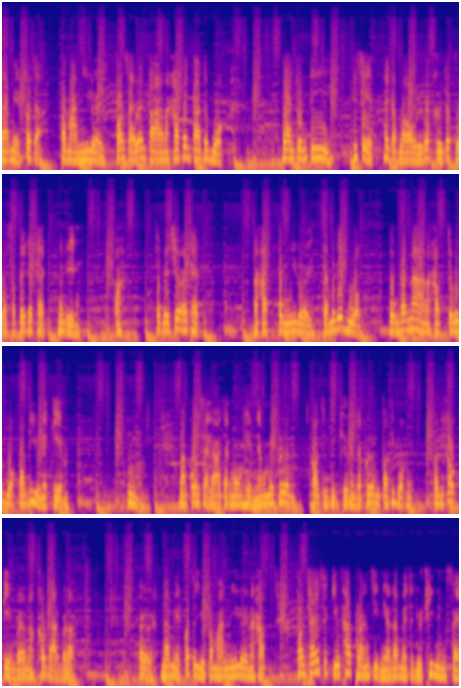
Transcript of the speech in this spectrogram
ดาเมจก็จะประมาณนี้เลย ตอนใส่แว่นตานะครับ แว่นตาจะบวก ลังโจมตีพิเศษให้กับเราหรือก็คือเจ้าตัว Spec Attack นั่นเองอะ Special Attack นะครับ ตรงนี้เลยแต่ไม่ได้บวกตรงด้านหน้านะครับ จะไปบวกตอนที่อยู่ในเกม อืมบางคนใส่แล้วอาจจะงงเห็นยังไม่เพิ่ม ก็จริง ๆ คือมันจะเพิ่มตอนที่บวกตอนที่เข้าเกมไปแล้วนะเข้าด่านไปแล้วเออดาเมจก็จะอยู่ประมาณนี้เลยนะครับ ตอนใช้สกิลธาตุพลังจิตเนี่ยดาเมจจะอยู่ที่ 1 2 7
